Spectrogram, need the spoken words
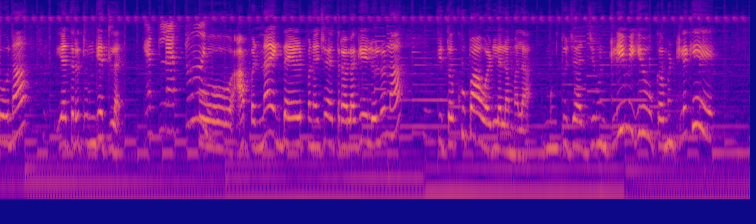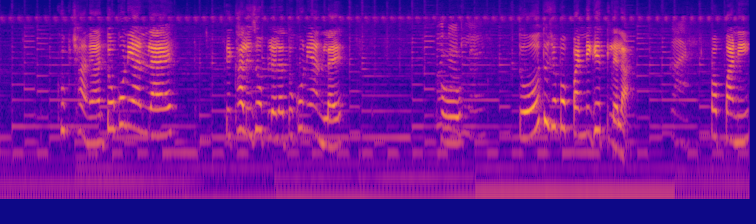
तो ना यात्रेतून घेतलाय. हो आपण ना एकदा येळपणाच्या यात्राला गेलेलो ना तिथं खूप आवडलेला मला. मग तुझी आजी म्हटली मी घेऊ का? म्हटलं घे. खूप छान आहे. आणि तो कोणी आणलाय? ते खाली झोपलेला तो कोणी आणलाय? हो. तो तुझ्या पप्पांनी घेतलेला. पप्पानी?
